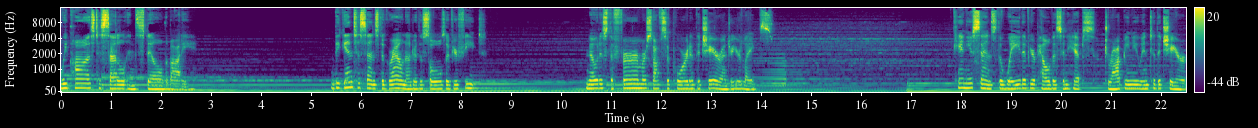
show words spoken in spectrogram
We pause to settle and still the body. Begin to sense the ground under the soles of your feet. Notice the firm or soft support of the chair under your legs. Can you sense the weight of your pelvis and hips dropping you into the chair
